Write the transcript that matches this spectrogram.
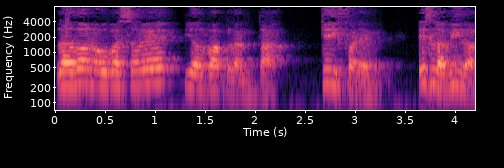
la dona ho va saber i el va plantar. Què hi farem? És la vida.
